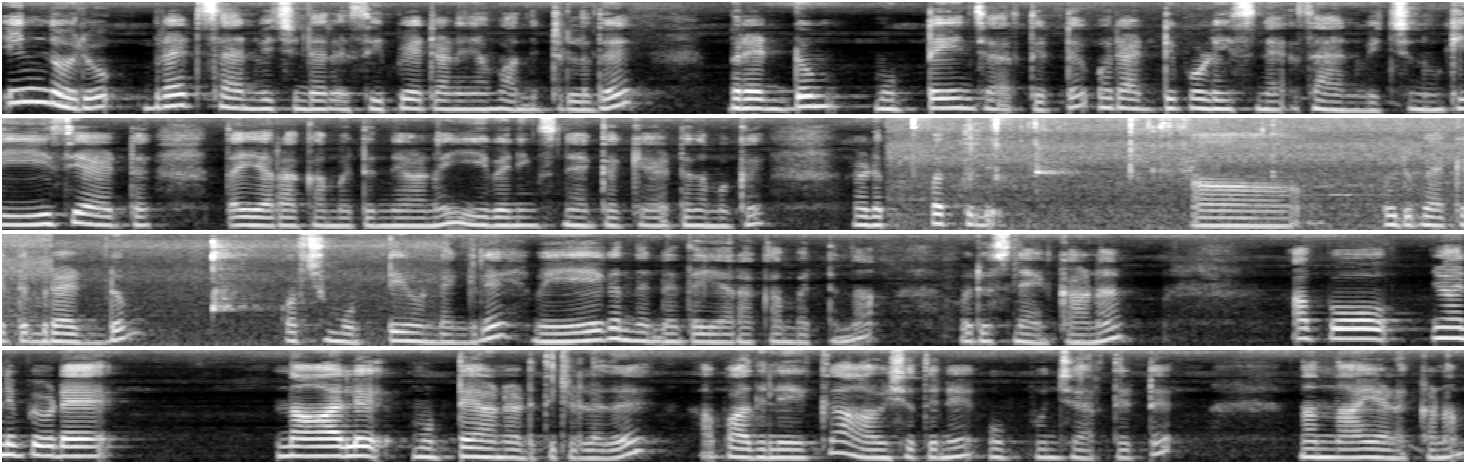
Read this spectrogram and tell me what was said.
ഇന്നൊരു ബ്രെഡ് സാൻഡ്വിച്ചിന്റെ റെസിപ്പി ആയിട്ടാണ് ഞാൻ വന്നിട്ടുള്ളത്. ബ്രെഡും മുട്ടയും ചേർത്തിട്ട് ഒരു അടിപൊളി സ്നാ സാൻഡ്വിച്ച് നമുക്ക് ഈസി ആയിട്ട് തയ്യാറാക്കാൻ പറ്റുന്നതാണ്. ഈവനിങ് സ്നാക്കൊക്കെ ആയിട്ട് നമുക്ക് എളുപ്പത്തിൽ ഒരു പാക്കറ്റ് ബ്രെഡും കുറച്ച് മുട്ടയും ഉണ്ടെങ്കിൽ വേഗം തന്നെ തയ്യാറാക്കാൻ പറ്റുന്ന ഒരു സ്നാക്കാണ്. അപ്പോൾ ഞാനിപ്പോൾ ഇവിടെ നാല് മുട്ടയാണ് എടുത്തിട്ടുള്ളത്. അപ്പോൾ അതിലേക്ക് ആവശ്യത്തിന് ഉപ്പും ചേർത്തിട്ട് നന്നായി ഇളക്കണം.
